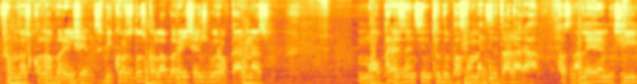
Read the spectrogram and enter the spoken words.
from those collaborations because those collaborations would have gotten us more presence into the performances because in le MG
